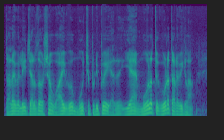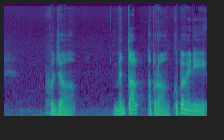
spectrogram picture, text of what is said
தலைவலி ஜலதோஷம் வாய்வு மூச்சு பிடிப்பு அது ஏன் மூலத்துக்கு கூட தடவிக்கலாம். கொஞ்சம் மென்தால் அப்புறம் குப்பைமேனி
